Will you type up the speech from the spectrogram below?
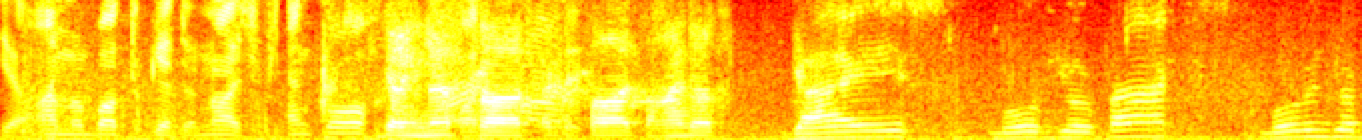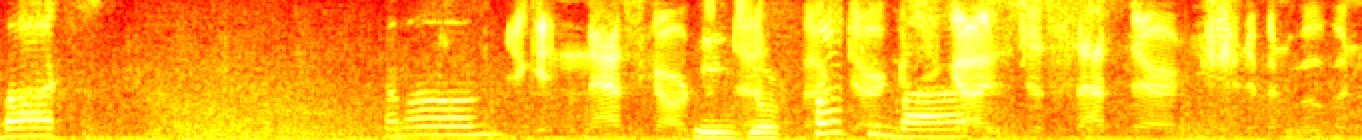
Yeah, I'm about to get a nice flank off. Getting if that I- car, sector five behind us. Guys, move your backs. Moving your backs. Come on. You're getting NASCAR In to your death back there back. you guys just sat there and you should have been moving.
